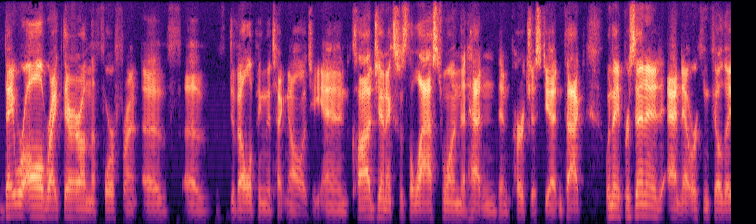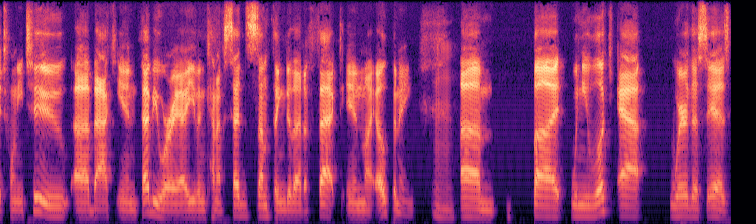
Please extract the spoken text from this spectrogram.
they were all right there on the forefront of, of developing the technology. And CloudGenix was the last one that hadn't been purchased yet. In fact, when they presented at Networking Field Day 22 uh, back in February, I even kind of said something to that effect in my opening. Mm-hmm. Um, but when you look at where this is,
